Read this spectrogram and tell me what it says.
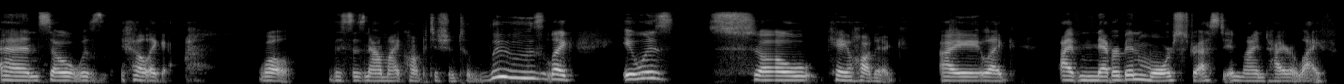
and so it was felt like well this is now my competition to lose like it was so chaotic i like i've never been more stressed in my entire life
